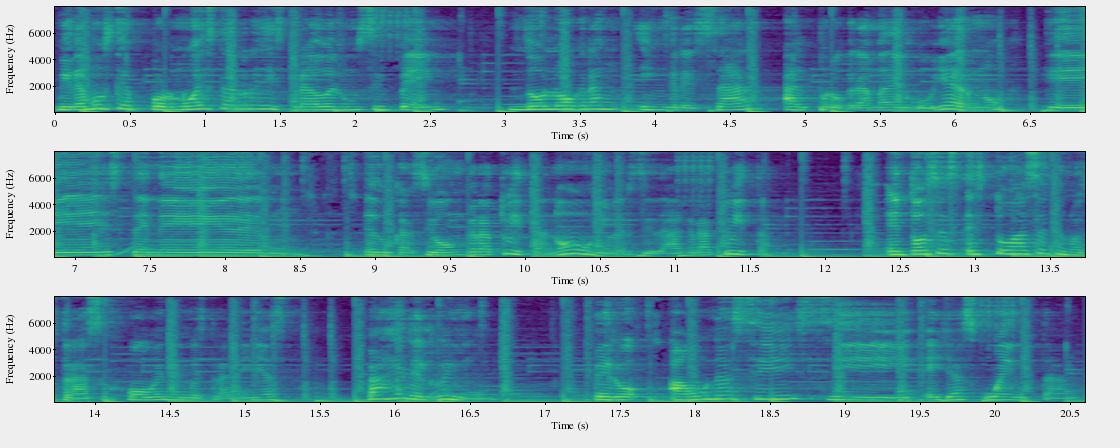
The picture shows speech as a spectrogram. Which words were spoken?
miramos que por no estar registrado en un CISBEN, no logran ingresar al programa del gobierno, que es tener educación gratuita, ¿no? Universidad gratuita. Entonces esto hace que nuestras jóvenes, nuestras niñas bajen el ritmo, pero aún así, si ellas cuentan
